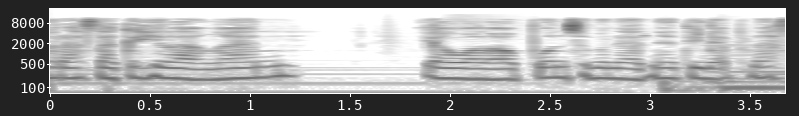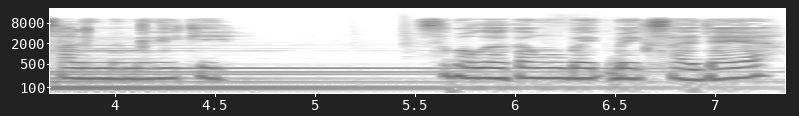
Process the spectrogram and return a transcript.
Merasa kehilangan, ya walaupun sebenarnya tidak pernah saling memiliki. Semoga kamu baik-baik saja ya.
